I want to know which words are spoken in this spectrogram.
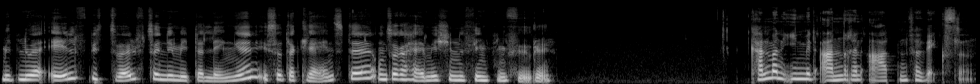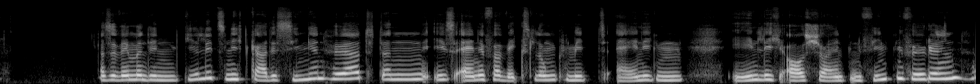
Mit nur 11 bis 12 Zentimeter Länge ist er der kleinste unserer heimischen Finkenvögel. Kann man ihn mit anderen Arten verwechseln? Also wenn man den Gierlitz nicht gerade singen hört, dann ist eine Verwechslung mit einigen ähnlich ausschauenden Finkenvögeln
